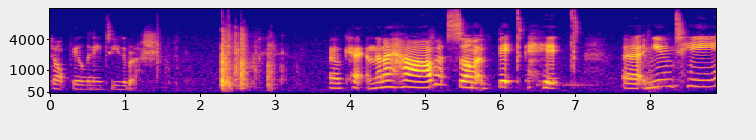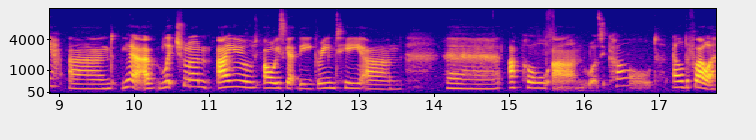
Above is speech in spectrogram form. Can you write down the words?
don't feel the need to use a brush. Okay, and then I have some Vit Hit uh, immune tea and yeah, I've literally, I always get the green tea and uh, apple and what's it called? Elderflower.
